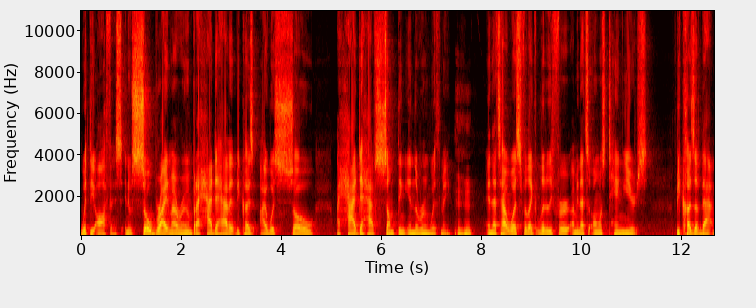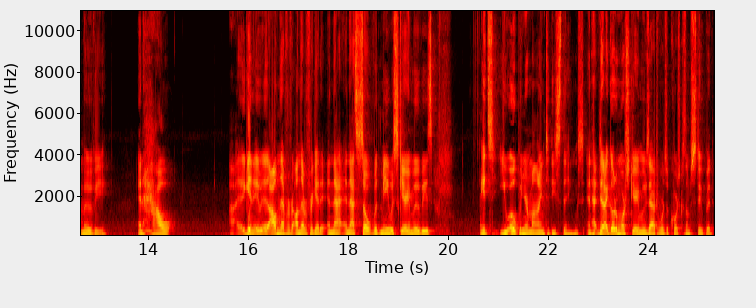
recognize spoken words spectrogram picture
with The Office, and it was so bright in my room, but I had to have it because I was so I had to have something in the room with me, mm-hmm. and that's how it was for like literally for I mean that's almost ten years because of that movie and how Again it, I'll never I'll never forget it. And that and that's so with me with scary movies it's you open your mind to these things. And ha- did i go to more scary movies afterwards? Of course because i'm stupid.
